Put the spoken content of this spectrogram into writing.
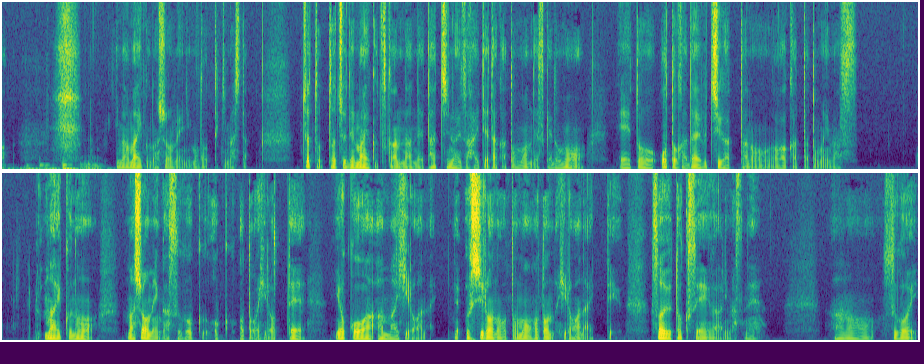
ー、今マイクの正面に戻ってきました。ちょっと途中でマイク掴んだんでタッチノイズ入ってたかと思うんですけども、えっ、ー、と、音がだいぶ違ったのが分かったと思います。マイクの真正面がすごく音を拾って、横はあんまり拾わない。で、後ろの音もほとんど拾わないっていう、そういう特性がありますね。あの、すごい、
